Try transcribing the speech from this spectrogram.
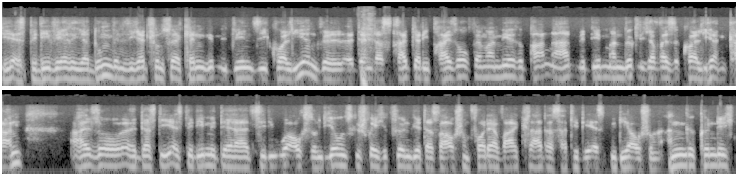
Die SPD wäre ja dumm, wenn sie jetzt schon zu erkennen gibt, mit wem sie koalieren will. Äh, denn das treibt ja die Preise hoch, wenn man mehrere Partner hat, mit denen man möglicherweise koalieren kann. Also, äh, dass die SPD mit der CDU auch Sondierungsgespräche führen wird, das war auch schon vor der Wahl klar. Das hatte die SPD auch schon angekündigt.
